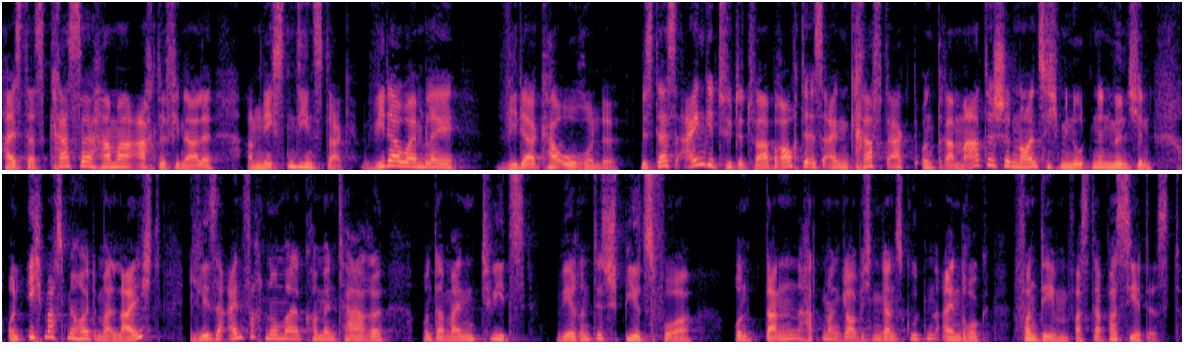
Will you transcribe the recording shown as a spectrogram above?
heißt das krasse Hammer Achtelfinale am nächsten Dienstag. Wieder Wembley, wieder KO-Runde. Bis das eingetütet war, brauchte es einen Kraftakt und dramatische 90 Minuten in München. Und ich mach's mir heute mal leicht. Ich lese einfach nur mal Kommentare unter meinen Tweets während des Spiels vor und dann hat man, glaube ich, einen ganz guten Eindruck von dem, was da passiert ist.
